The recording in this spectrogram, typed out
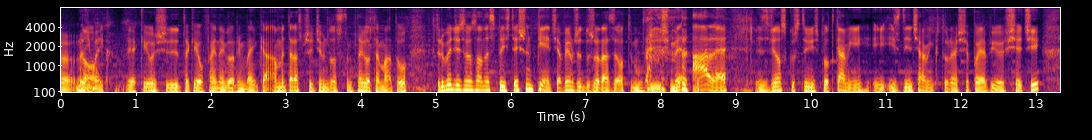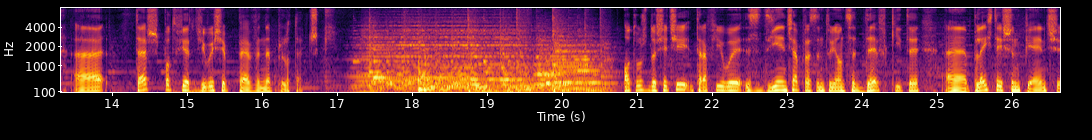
jako no. remake? jakiegoś y, takiego fajnego remake'a, a my teraz przejdziemy do następnego tematu, który będzie związany z PlayStation 5. Ja wiem, że dużo razy o tym mówiliśmy, ale w związku z tymi splotkami i, i zdjęciami, które się pojawiły w sieci, e, też potwierdziły się pewne ploteczki. Otóż do sieci trafiły zdjęcia prezentujące devkity e, PlayStation 5. E,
